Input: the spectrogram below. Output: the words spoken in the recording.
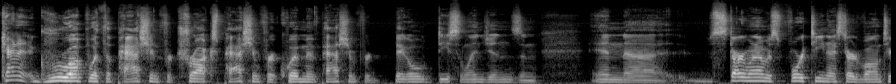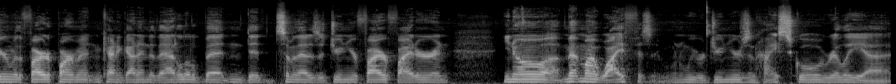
kind of grew up with the passion for trucks, passion for equipment, passion for big old diesel engines, and and uh, started when I was 14. I started volunteering with the fire department and kind of got into that a little bit and did some of that as a junior firefighter and you know uh, met my wife as when we were juniors in high school. Really, uh,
